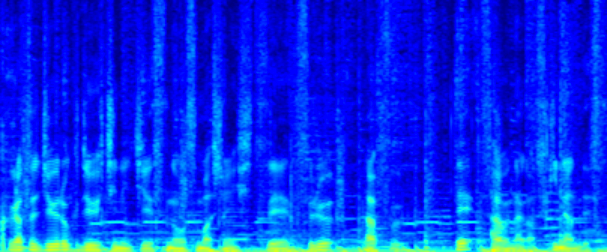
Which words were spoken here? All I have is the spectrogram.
9月16、17日スノースマッシュに出演するラフでサウナが好きなんです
